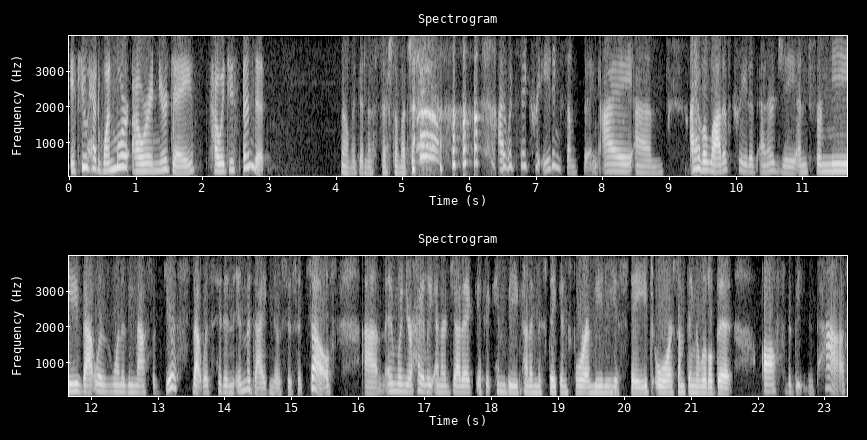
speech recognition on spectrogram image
if you had one more hour in your day, how would you spend it? Oh my goodness, there's so much. I would say creating something. I um I have a lot of creative energy and for me that was one of the massive gifts that was hidden in the diagnosis itself. Um, and when you're highly energetic, if it can be kind of mistaken for a mania state or something a little bit off the beaten path.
